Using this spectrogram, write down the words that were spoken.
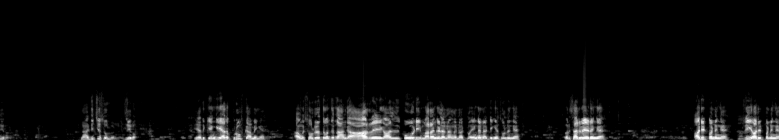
ஜீரோ நான் அடிச்சு சொல்லுவேன் ஜீரோ எதுக்கு எங்கேயாவது ப்ரூஃப் காமிங்க. அவங்க சொல்றது வந்து நாங்க ஆறே கால் கோடி மரங்களை நாங்க நட்டோம். எங்க நட்டீங்க சொல்லுங்க. ஒரு சர்வே எடுங்க. ஆடிட் பண்ணுங்க. ட்ரீ ஆடிட் பண்ணுங்க.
